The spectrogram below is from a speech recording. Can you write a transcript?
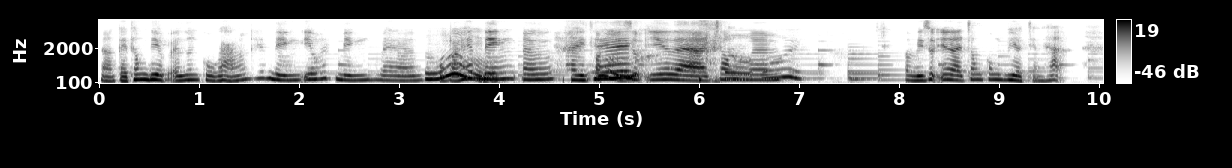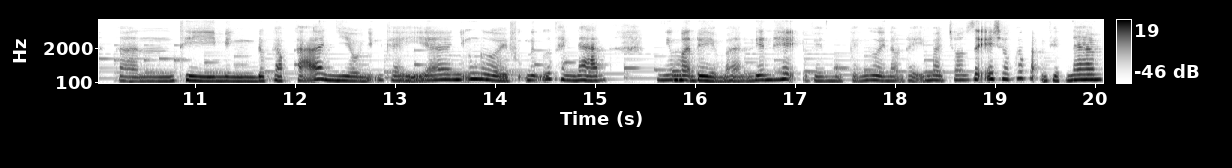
à, cái thông điệp là luôn cố gắng hết mình yêu hết mình và cố gắng hết mình. Ừ. hay thế ví dụ như là trong uh, ví dụ như là trong công việc chẳng hạn à, thì mình được gặp khá là nhiều những cái những người phụ nữ thành đạt nhưng ừ. mà để mà liên hệ về một cái người nào đấy mà cho dễ cho các bạn Việt Nam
